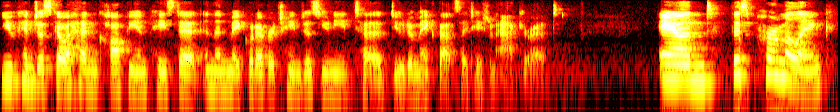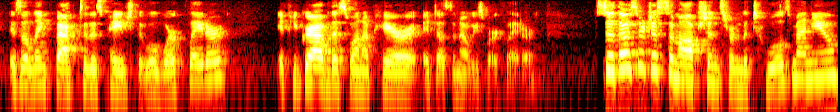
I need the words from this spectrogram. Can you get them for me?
You can just go ahead and copy and paste it and then make whatever changes you need to do to make that citation accurate. And this permalink is a link back to this page that will work later. If you grab this one up here, it doesn't always work later. So those are just some options from the tools menu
